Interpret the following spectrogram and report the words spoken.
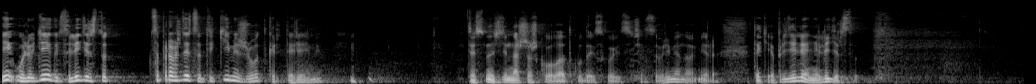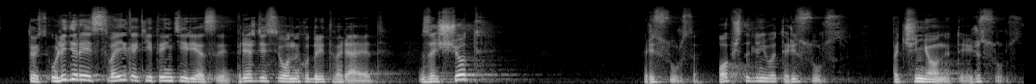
И у людей, говорится, лидерство сопровождается такими же вот критериями. То есть, смотрите, наша школа откуда исходит сейчас, современного мира. Такие определения лидерства. То есть у лидера есть свои какие-то интересы. Прежде всего он их удовлетворяет за счет ресурса. Общество для него – это ресурс. Подчиненный – это ресурс.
